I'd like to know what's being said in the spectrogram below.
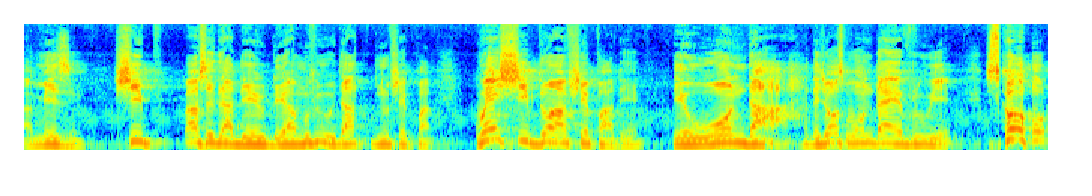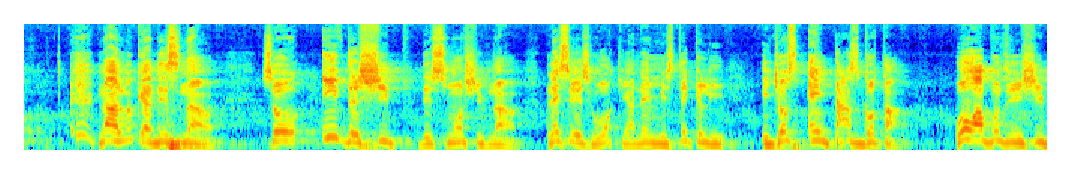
Amazing. Sheep, Bible says that they, they are moving without no shepherd. When sheep don't have shepherd, eh, they wander. They just wander everywhere. So now look at this now. So if the sheep, the small sheep now, let's say it's walking and then mistakenly it just enters gutter, what happens to the sheep?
